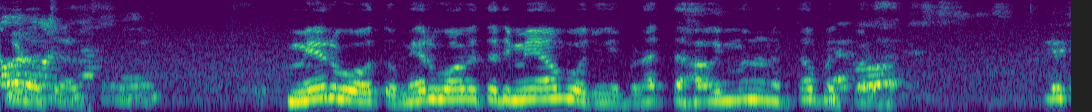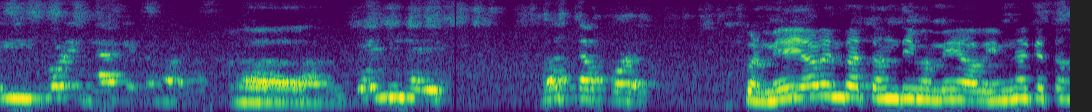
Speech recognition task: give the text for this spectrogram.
સાડા મેરવો હતો, મેરવો આવે તેથી મેં આવવો જોઈએ, પણ આજ તો હવે મને તપ જ પડે. હા પણ મેં આવે ને બા તંદીમાં મેં આવે એમ ના કેતા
